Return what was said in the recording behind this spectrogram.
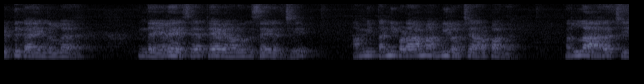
வெட்டு காயங்களில் இந்த இலையை சே தேவையான அளவுக்கு சேகரித்து அம்மி தண்ணி படாமல் அம்மியில் வச்சு அரைப்பாங்க. நல்லா அரைச்சி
